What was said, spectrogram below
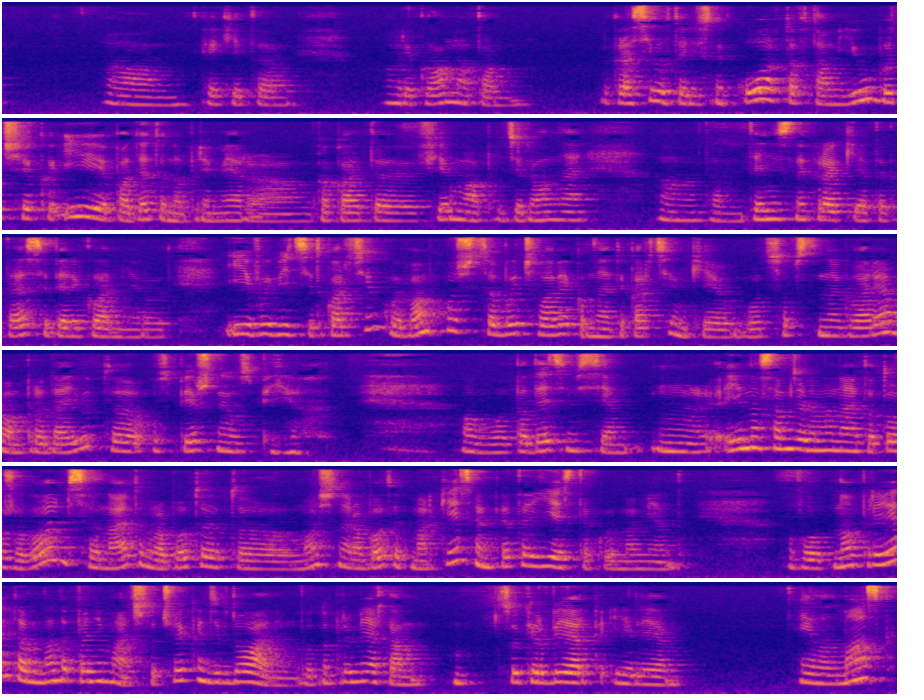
э, какие-то реклама там красивых теннисных кортов, там юбочек, и под это, например, э, какая-то фирма определенная э, там, теннисных ракеток, да, себя рекламирует. И вы видите эту картинку, и вам хочется быть человеком на этой картинке. Вот, собственно говоря, вам продают э, успешный успех. Вот, под этим всем. И на самом деле мы на это тоже ловимся, на этом работает, мощно работает маркетинг, это есть такой момент – вот. Но при этом надо понимать, что человек индивидуален. Вот, например, там Цукерберг или Илон Маск,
